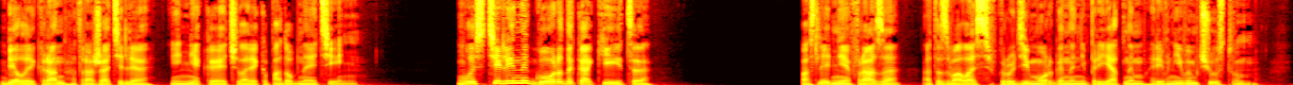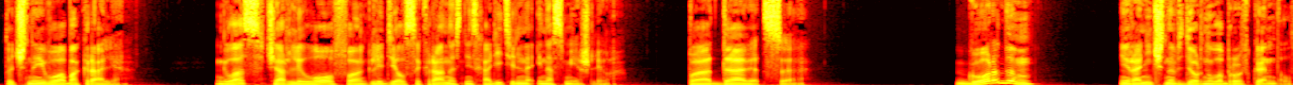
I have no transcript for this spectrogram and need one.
белый экран отражателя и некая человекоподобная тень. «Властелины города какие-то!» Последняя фраза отозвалась в груди Моргана неприятным ревнивым чувством. Точно его обокрали. Глаз Чарли Лофа глядел с экрана снисходительно и насмешливо. «Подавятся!» «Городом?» — иронично вздернула бровь Кэндалл.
